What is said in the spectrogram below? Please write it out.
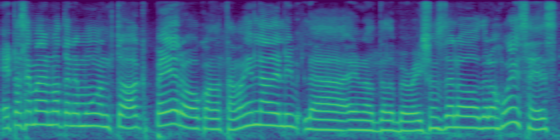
Esta semana no tenemos un talk, pero cuando estamos en, la la- en los deliberations de, los- de los jueces,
